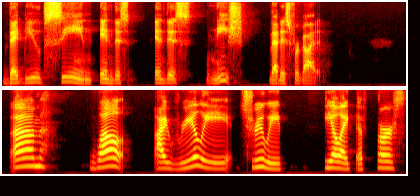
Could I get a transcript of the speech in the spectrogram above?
that you've seen in this in this niche that is forgotten? Um, well, I really, truly feel like the first,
